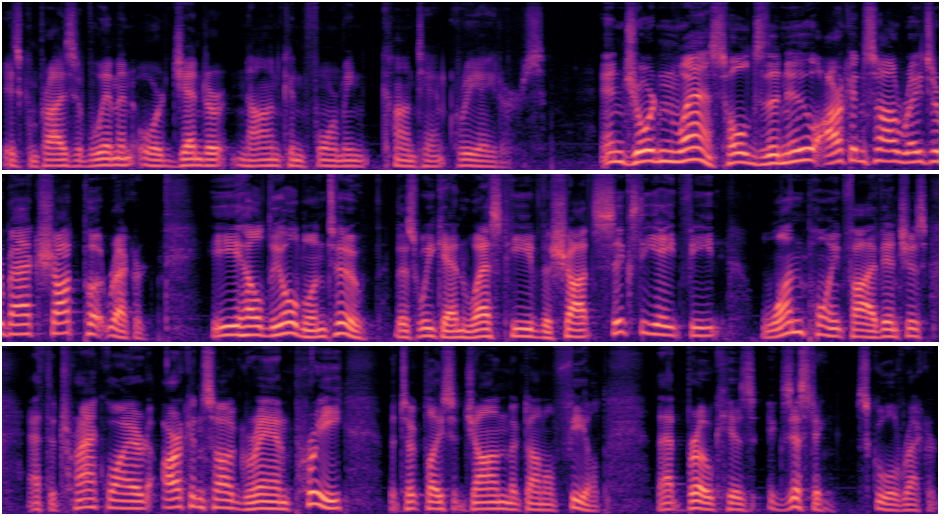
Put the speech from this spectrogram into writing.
is comprised of women or gender nonconforming content creators. And Jordan West holds the new Arkansas Razorback shot put record. He held the old one too. This weekend, West heaved the shot 68 feet 1.5 inches at the track wired Arkansas Grand Prix that took place at John McDonnell Field. That broke his existing school record.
